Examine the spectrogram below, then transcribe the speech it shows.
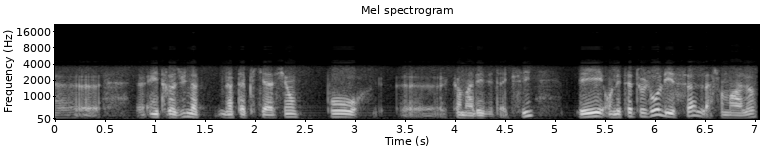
euh, introduit notre, application pour commander des taxis. Et on était toujours les seuls à ce moment-là,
